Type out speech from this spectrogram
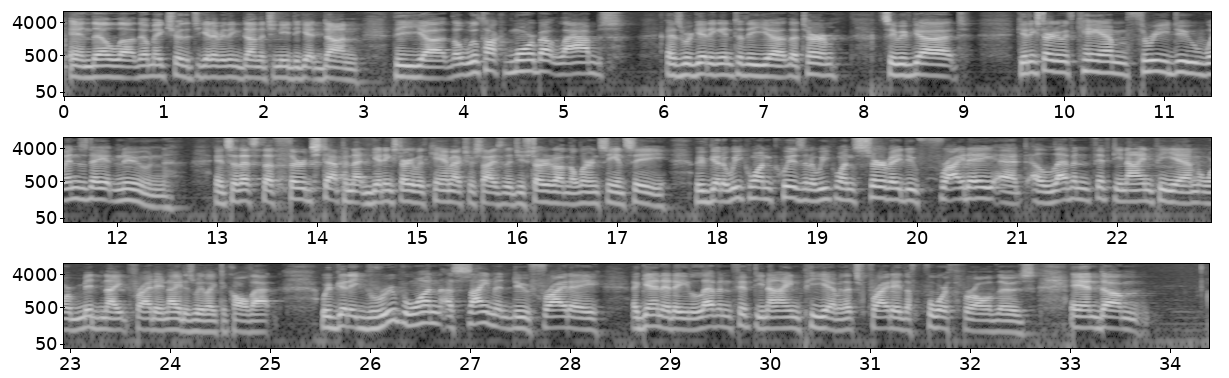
and they'll, uh, they'll make sure that you get everything done that you need to get done. The, uh, the we'll talk more about labs as we're getting into the, uh, the term. See, we've got getting started with CAM 3 due Wednesday at noon. And so that's the third step in that getting started with CAM exercise that you started on the Learn CNC. We've got a week one quiz and a week one survey due Friday at 11.59 p.m. or midnight Friday night as we like to call that. We've got a group one assignment due Friday again at 11.59 p.m. and that's Friday the 4th for all of those. And um,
